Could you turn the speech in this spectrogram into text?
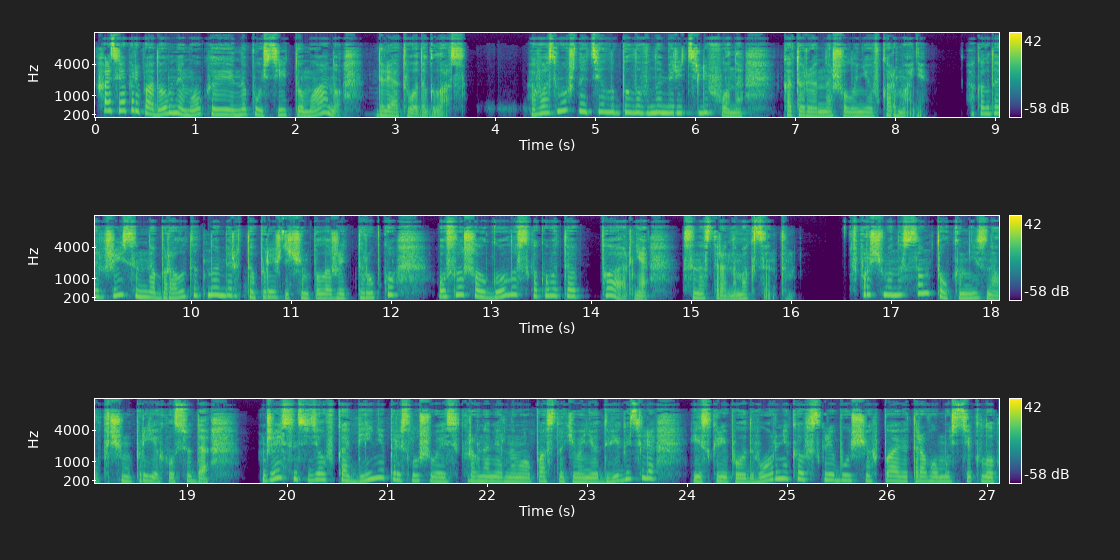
хотя преподобный мог и напустить туману для отвода глаз. Возможно, дело было в номере телефона, который он нашел у нее в кармане. А когда Джейсон набрал этот номер, то прежде чем положить трубку, услышал голос какого-то парня с иностранным акцентом. Впрочем, он и сам толком не знал, почему приехал сюда. Джейсон сидел в кабине, прислушиваясь к равномерному постукиванию двигателя и скрипу дворников, скребущих по ветровому стеклу,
